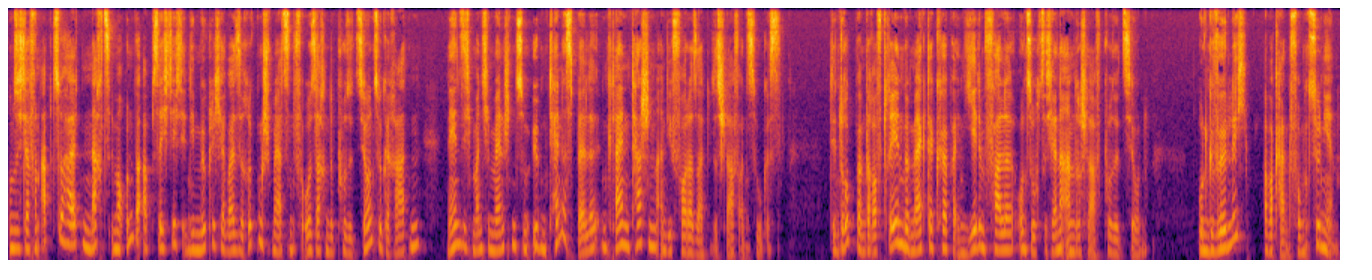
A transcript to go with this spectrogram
Um sich davon abzuhalten, nachts immer unbeabsichtigt in die möglicherweise Rückenschmerzen verursachende Position zu geraten, nähen sich manche Menschen zum Üben Tennisbälle in kleinen Taschen an die Vorderseite des Schlafanzuges. Den Druck beim darauf drehen bemerkt der Körper in jedem Falle und sucht sich eine andere Schlafposition. Ungewöhnlich, aber kann funktionieren.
